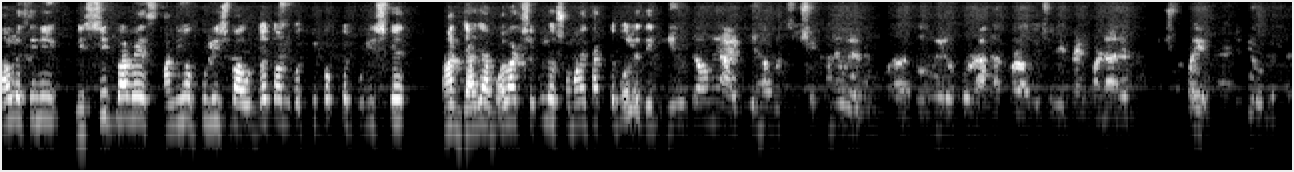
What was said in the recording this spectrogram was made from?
তাহলে তিনি নিশ্চিতভাবে স্থানীয় পুলিশ বা ঊর্ধ্বতন কর্তৃপক্ষের পুলিশকে তার যা যা বলার সেগুলো সময় থাকতে বলে দিন। নিউ টাউনে আইটি হাব হচ্ছে সেখানেও এরকম আহ, তরুণীর ওপর আঘাত করা হয়েছে রেপ অ্যান্ড মার্ডার গ্রেফতার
